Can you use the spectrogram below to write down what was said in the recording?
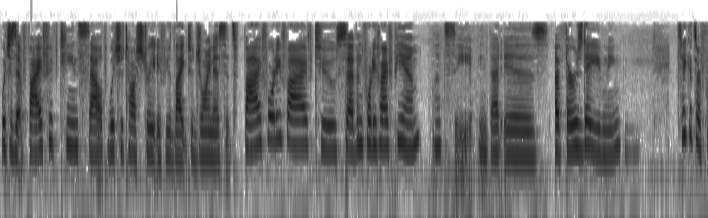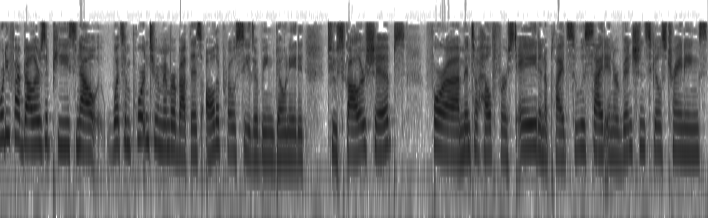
which is at 515 South Wichita Street. If you'd like to join us, it's 5:45 to 7:45 p.m. Let's see, I think that is a Thursday evening. Tickets are $45 a piece. Now, what's important to remember about this, all the proceeds are being donated to scholarships for uh, mental health first aid and applied suicide intervention skills trainings.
